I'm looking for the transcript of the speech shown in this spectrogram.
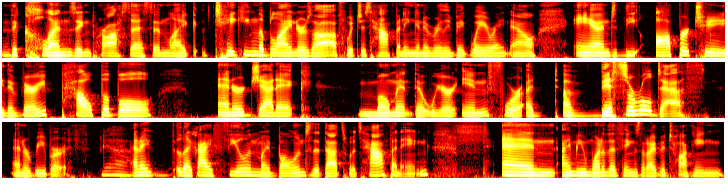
the cleansing process and like taking the blinders off, which is happening in a really big way right now, and the opportunity, the very palpable, energetic moment that we're in for a a visceral death and a rebirth. Yeah. And i like i feel in my bones that that's what's happening. And i mean one of the things that i've been talking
